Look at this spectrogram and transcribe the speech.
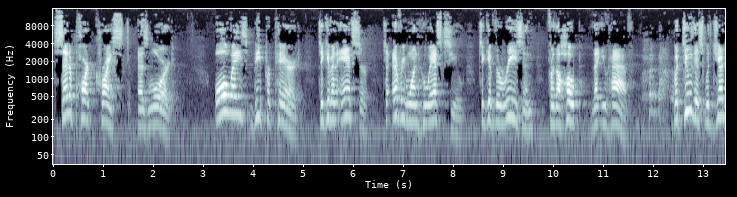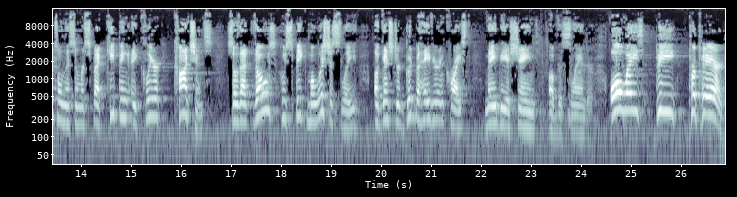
set apart Christ as Lord. Always be prepared to give an answer to everyone who asks you, to give the reason for the hope that you have. But do this with gentleness and respect, keeping a clear conscience, so that those who speak maliciously against your good behavior in Christ may be ashamed of the slander. Always be prepared.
